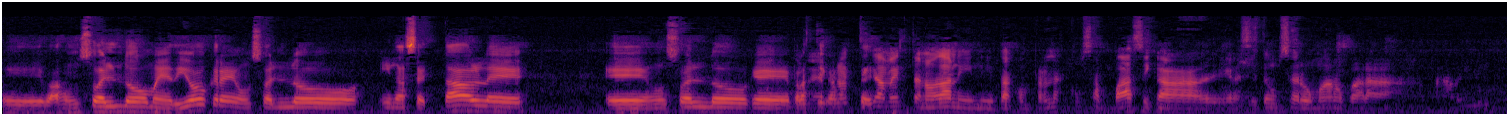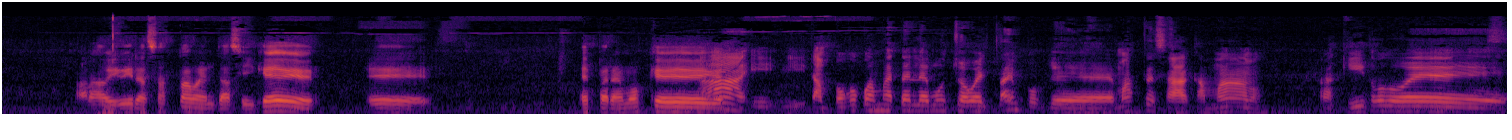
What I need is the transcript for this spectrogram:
eh, bajo un sueldo mediocre, un sueldo inaceptable, eh, un sueldo que prácticamente... Prácticamente no da ni, ni para comprar las cosas básicas que necesita un ser humano para, para vivir. para vivir exactamente. Así que eh, esperemos que Ah, y, y tampoco puedes meterle mucho overtime porque más te sacan, mano. Aquí todo es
